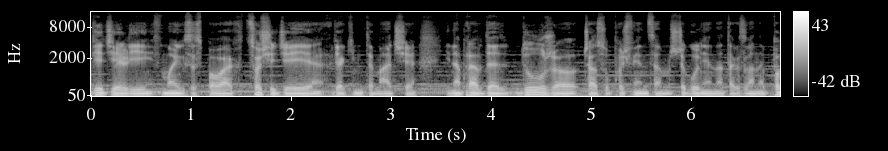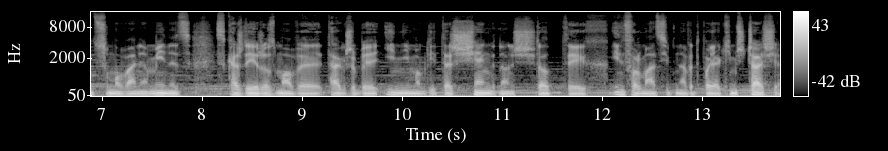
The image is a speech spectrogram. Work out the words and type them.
wiedzieli w moich zespołach, co się dzieje, w jakim temacie i naprawdę dużo czasu poświęcam, szczególnie na tak zwane podsumowania minutes z każdej rozmowy, tak żeby inni mogli też sięgnąć do tych informacji nawet po jakimś czasie.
